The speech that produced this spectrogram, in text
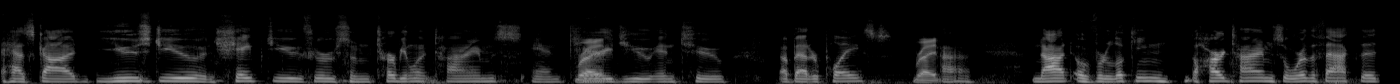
has God used you and shaped you through some turbulent times and Right. carried you into a better place. Right. uh, not overlooking the hard times or the fact that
